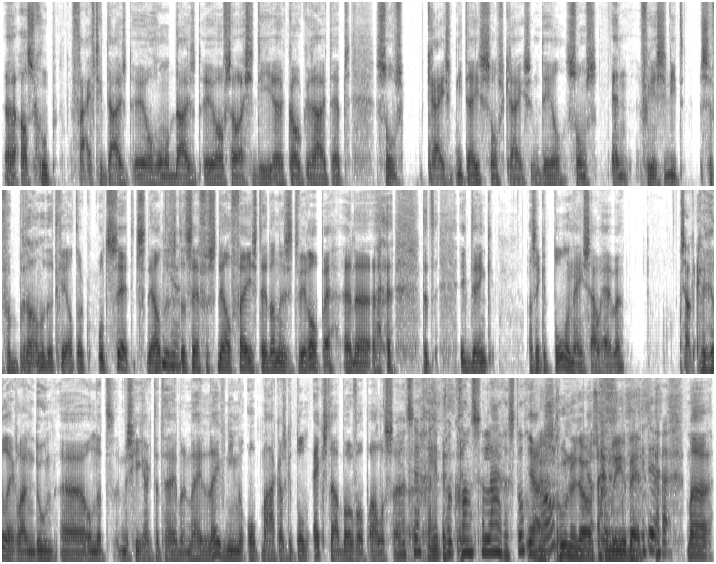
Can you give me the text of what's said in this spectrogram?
uh, als groep 50.000 euro, 100.000 euro of zo, als je die uh, koker uit hebt. Soms krijgen ze het niet eens, soms krijgen ze een deel. Soms, en vergis je niet, ze verbranden dat geld ook ontzettend snel. Dus ja. dat is even snel feesten en dan is het weer op. Hè? En dat, ik denk, als ik een ton ineens zou hebben, zou ik echt heel erg lang doen. Uh, omdat misschien ga ik dat mijn hele leven niet meer opmaken. Als ik een ton extra bovenop alles. Uh, wat zeggen, je hebt ook gewoon salaris, toch? Ja, een schoenendoos ja. onder je bed. ja. maar,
